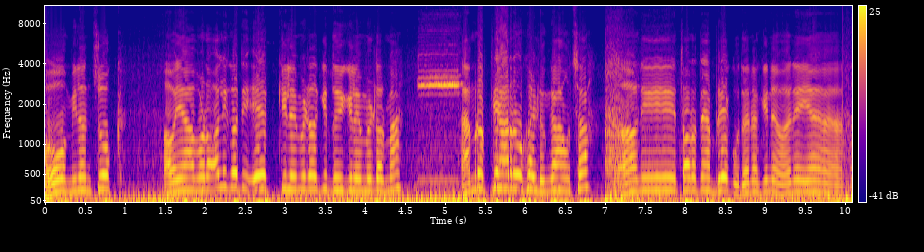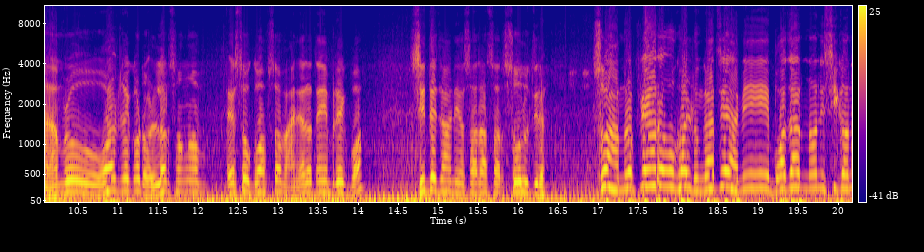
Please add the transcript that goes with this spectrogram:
हो मिलन चोक। अब यहाँबाट अलिकति एक किलोमिटर कि दुई किलोमिटरमा हाम्रो प्यारो ओखलढुङ्गा आउँछ। अनि तर त्यहाँ ब्रेक हुँदैन किनभने यहाँ हाम्रो वर्ल्ड रेकर्ड होल्डरसँग यसो गफसप हानेर त्यहीँ ब्रेक भयो। सिधै जाने हो सरासर सोलुतिर। सो हाम्रो प्यारो ओखलढुङ्गा चाहिँ हामी बजार ननिस्किकन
